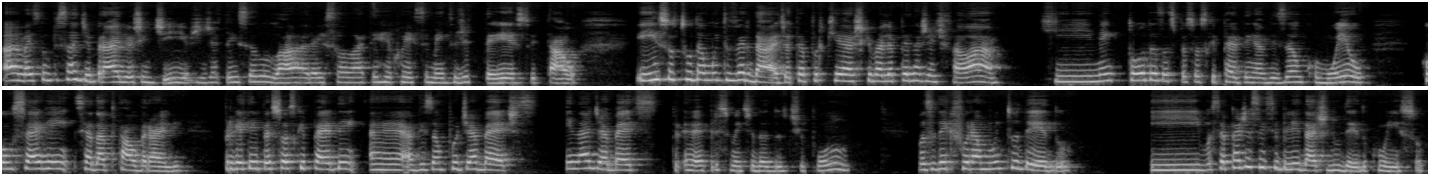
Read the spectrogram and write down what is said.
ah, mas não precisa de braille hoje em dia, hoje em dia tem celular, aí celular tem reconhecimento de texto e tal. E isso tudo é muito verdade, até porque acho que vale a pena a gente falar que nem todas as pessoas que perdem a visão, como eu, conseguem se adaptar ao braille. Porque tem pessoas que perdem é, a visão por diabetes. E na diabetes, é, principalmente da do tipo 1, você tem que furar muito o dedo. E você perde a sensibilidade no dedo com isso.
